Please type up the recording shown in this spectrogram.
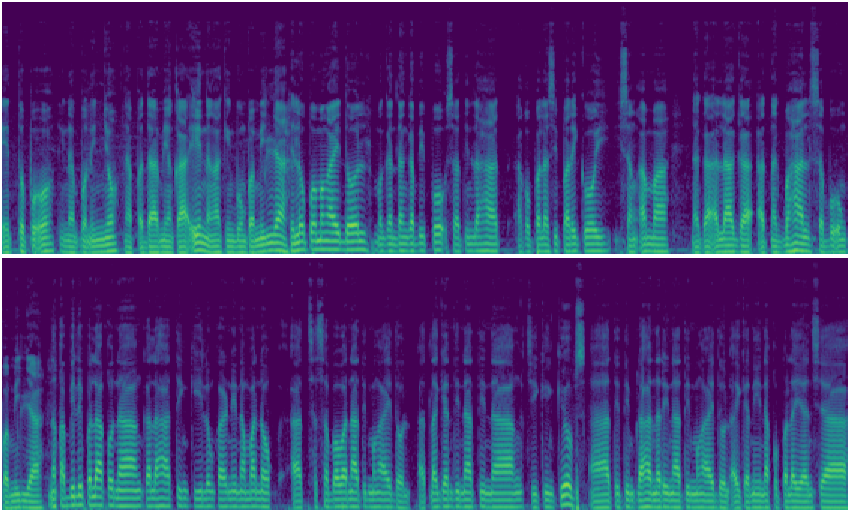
Ito po oh, tingnan po ninyo, napadami ang kain ng aking buong pamilya. Hello po mga idol, magandang gabi po sa atin lahat. Ako pala si Parikoy, isang ama, nag-aalaga at nagmahal sa buong pamilya. Nakabili pala ako ng kalahating kilong karne ng manok at sasabawan natin mga idol. At lagyan din natin ng chicken cubes. At titimplahan na rin natin mga idol. Ay kanina ko pala yan siya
